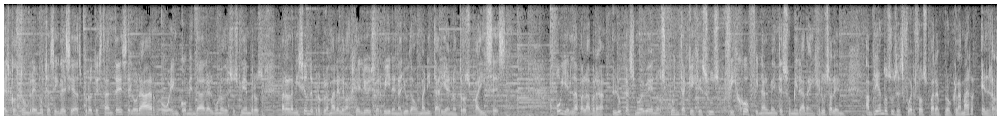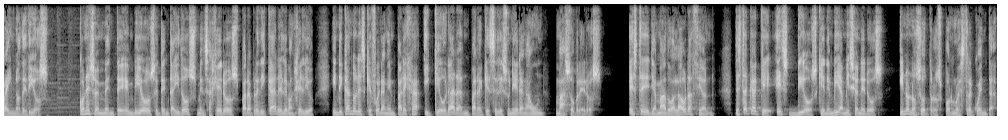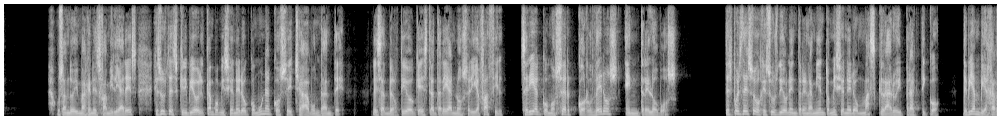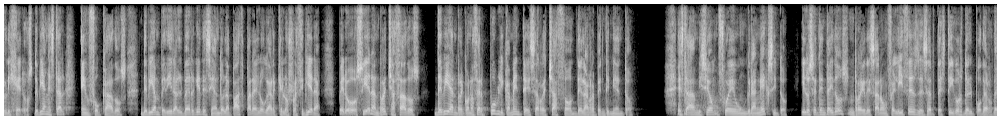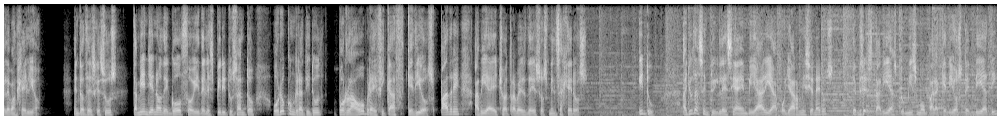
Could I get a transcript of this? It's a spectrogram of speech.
Es costumbre en muchas iglesias protestantes el orar o encomendar a alguno de sus miembros para la misión de proclamar el Evangelio y servir en ayuda humanitaria en otros países. Hoy en la palabra, Lucas 9 nos cuenta que Jesús fijó finalmente su mirada en Jerusalén, ampliando sus esfuerzos para proclamar el reino de Dios. Con eso en mente, envió 72 mensajeros para predicar el Evangelio, indicándoles que fueran en pareja y que oraran para que se les unieran aún más obreros. Este llamado a la oración destaca que es Dios quien envía misioneros y no nosotros por nuestra cuenta. Usando imágenes familiares, Jesús describió el campo misionero como una cosecha abundante. Les advirtió que esta tarea no sería fácil, sería como ser corderos entre lobos. Después de eso Jesús dio un entrenamiento misionero más claro y práctico. Debían viajar ligeros, debían estar enfocados, debían pedir albergue deseando la paz para el hogar que los recibiera, pero si eran rechazados, debían reconocer públicamente ese rechazo del arrepentimiento. Esta misión fue un gran éxito y los 72 regresaron felices de ser testigos del poder del Evangelio. Entonces Jesús, también lleno de gozo y del Espíritu Santo, oró con gratitud por la obra eficaz que Dios Padre había hecho a través de esos mensajeros. ¿Y tú? ¿Ayudas en tu iglesia a enviar y a apoyar misioneros? ¿Te prestarías tú mismo para que Dios te envíe a ti?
